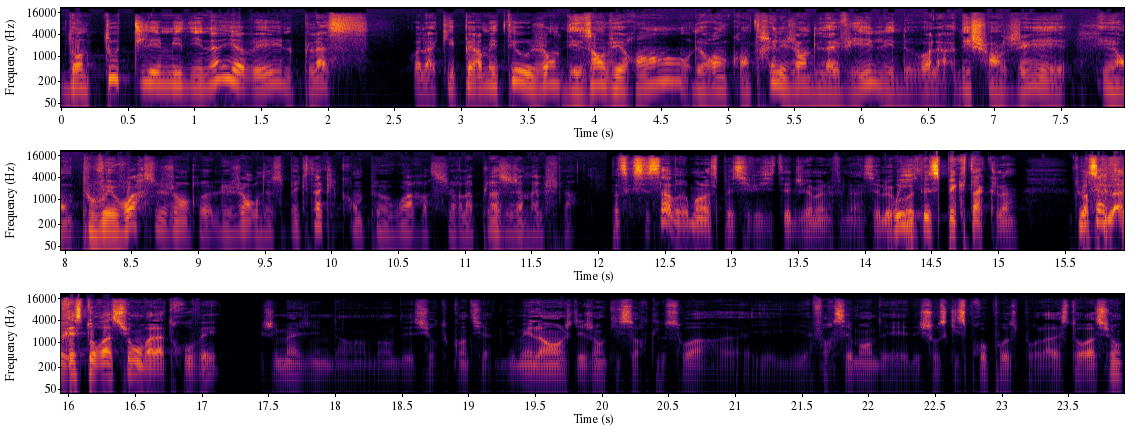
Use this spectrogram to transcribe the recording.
dans toutes les Médinas, il y avait une place voilà, qui permettait aux gens des environs de rencontrer les gens de la ville et de voilà d'échanger. Et on pouvait voir ce genre, le genre de spectacle qu'on peut voir sur la place Jamal Fna. Parce que c'est ça vraiment la spécificité de Jamal Fna, c'est le côté spectacle. Hein. Parce que la restauration, on va la trouver, j'imagine, dans, des, surtout quand il y a des mélanges, des gens qui sortent le soir, euh, il y, a forcément des, choses qui se proposent pour la restauration.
